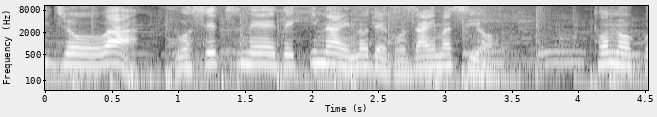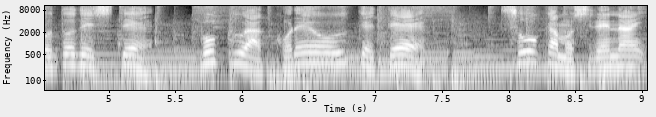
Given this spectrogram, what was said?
以上はご説明できないのでございますよ。とのことでして僕はこれを受けてそうかもしれないっ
